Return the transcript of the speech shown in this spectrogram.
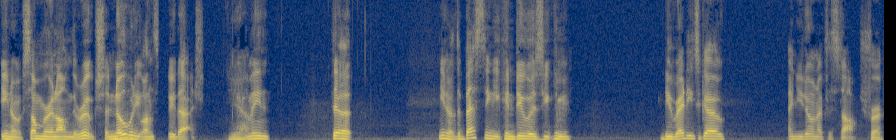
you know, somewhere along the route. And mm-hmm. nobody wants to do that. Yeah. I mean, the you know the best thing you can do is you can be ready to go, and you don't have to stop for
